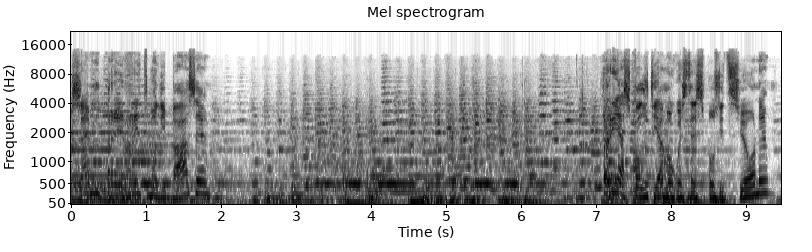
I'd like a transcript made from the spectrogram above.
Sempre il ritmo di base. Riascoltiamo questa esposizione.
